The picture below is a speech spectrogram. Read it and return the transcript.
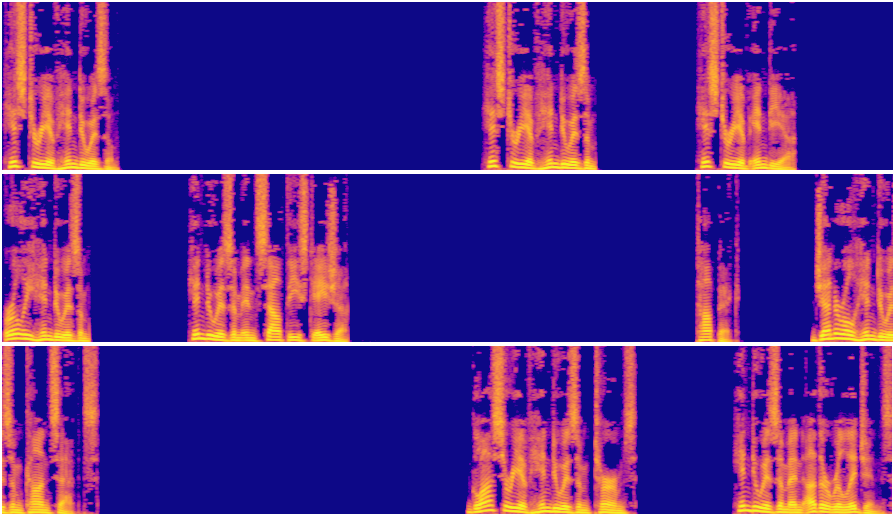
History of Hinduism. History of Hinduism. History of India. Early Hinduism. Hinduism in Southeast Asia General Hinduism concepts. Glossary of Hinduism terms. Hinduism and other religions.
